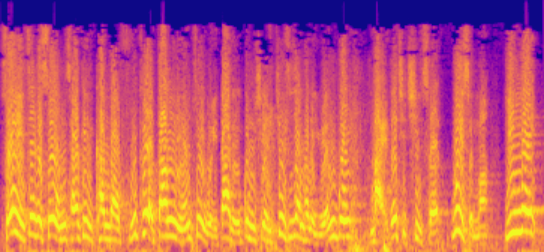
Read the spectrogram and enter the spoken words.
所以这个时候，我们才可以看到福特当年最伟大的一个贡献，就是让他的员工买得起汽车。为什么？因为。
